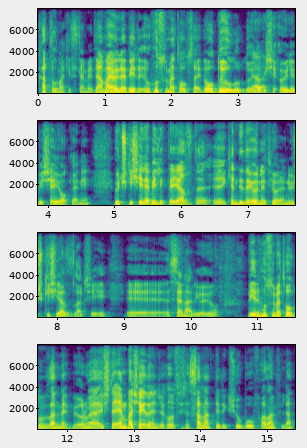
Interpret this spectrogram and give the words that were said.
katılmak istemedi ama öyle bir husumet olsaydı o duyulurdu. Öyle evet. bir şey öyle bir şey yok yani. Üç kişiyle birlikte yazdı. E, kendi de yönetiyor yani. Üç kişi yazdılar şeyi, e, senaryoyu bir husumet olduğunu zannetmiyorum. E işte en başa gelecek olursa işte sanat dedik şu bu falan filan.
